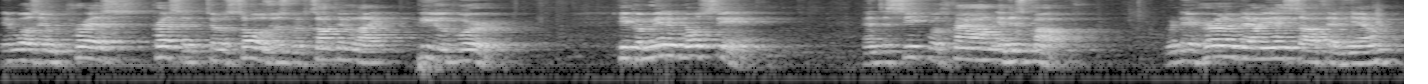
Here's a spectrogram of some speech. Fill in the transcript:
it was impress, impressive to the soldiers with something like Peter's word. He committed no sin, and deceit was found in his mouth. When they hurled their insults at him,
